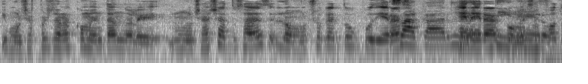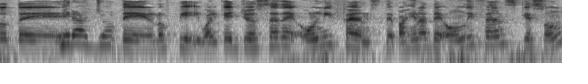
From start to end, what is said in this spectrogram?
y muchas personas comentándole, muchacha, tú sabes lo mucho que tú pudieras Sacarle generar con esas fotos de, Mira, yo- de los pies, igual que yo sé de OnlyFans, de páginas de OnlyFans que son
